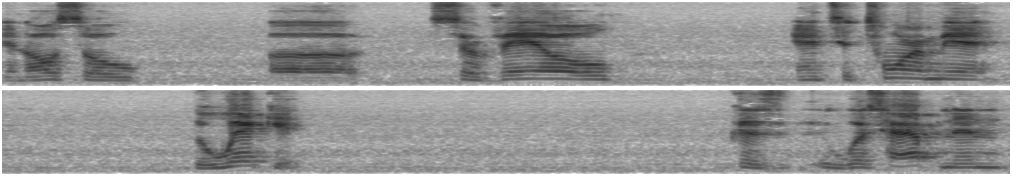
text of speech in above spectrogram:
and also uh, surveil and to torment the wicked. Because what's happening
